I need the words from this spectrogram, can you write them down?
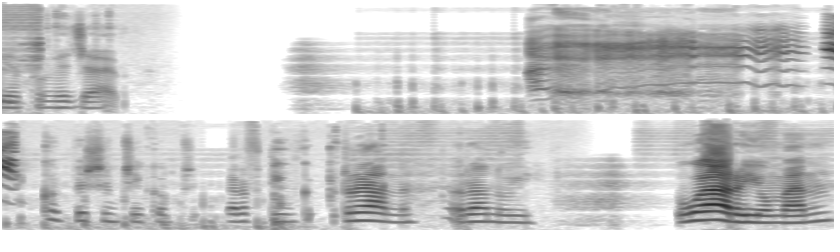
Nie powiedziałem. Kopię szybciej, kopię. Crafting. Run. Runuj. Where are you, man?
